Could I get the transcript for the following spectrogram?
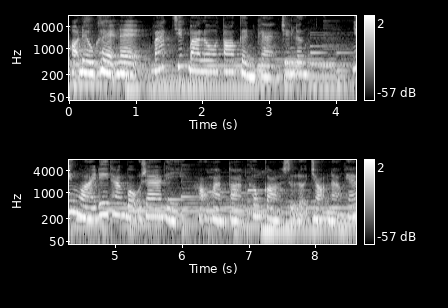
họ đều khệ nệ vác chiếc ba lô to kềnh càng trên lưng. Nhưng ngoài đi thang bộ ra thì họ hoàn toàn không còn sự lựa chọn nào khác.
